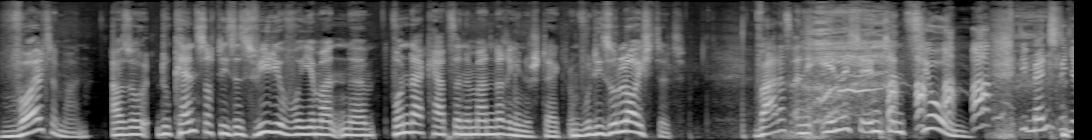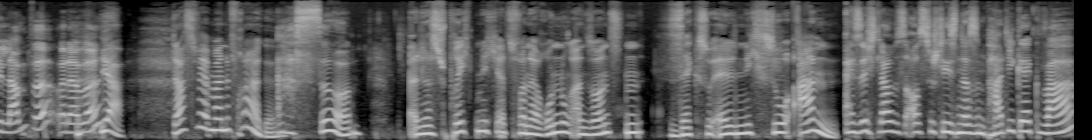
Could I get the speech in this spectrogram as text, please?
Wollte man? Also du kennst doch dieses Video, wo jemand eine Wunderkerze in eine Mandarine steckt und wo die so leuchtet. War das eine ähnliche Intention? Die menschliche Lampe, oder was? ja, das wäre meine Frage. Ach so. Also Das spricht mich jetzt von der Rundung ansonsten sexuell nicht so an. Also ich glaube, es ist auszuschließen, dass es ein Partygag war,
